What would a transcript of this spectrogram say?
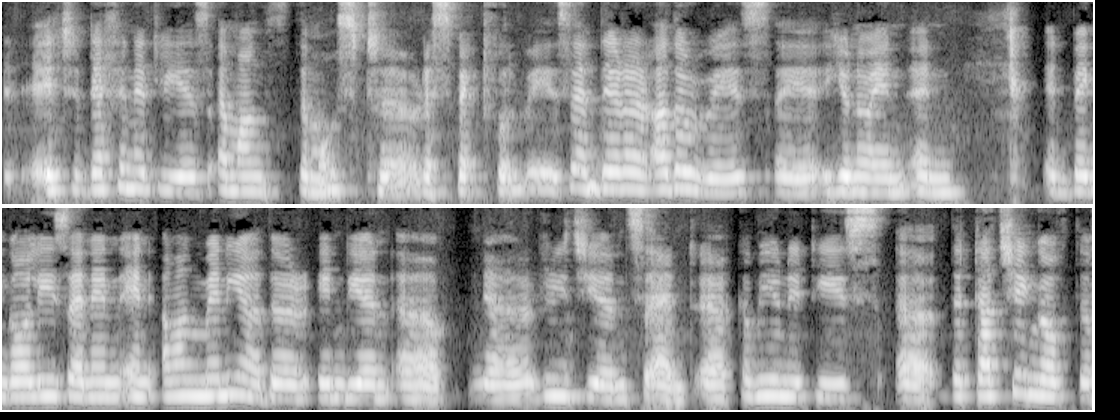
It definitely is amongst the most uh, respectful ways. And there are other ways uh, you know in in in bengalis and in, in among many other indian uh, uh regions and uh, communities uh, the touching of the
